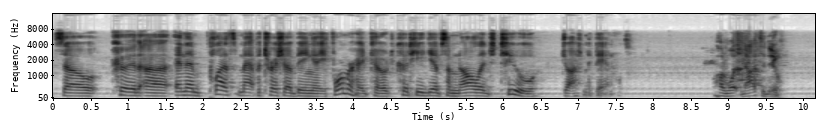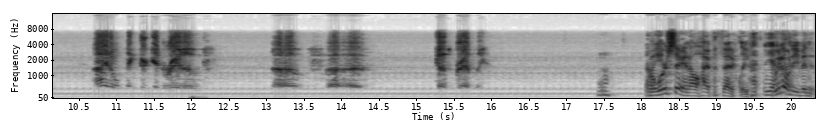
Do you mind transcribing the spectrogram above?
So could uh, and then plus Matt Patricia being a former head coach, could he give some knowledge to Josh McDaniels? On what not to do. I don't think they're getting rid of of uh, Gus Bradley. I but mean- we're saying all hypothetically. Yeah. We don't even.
